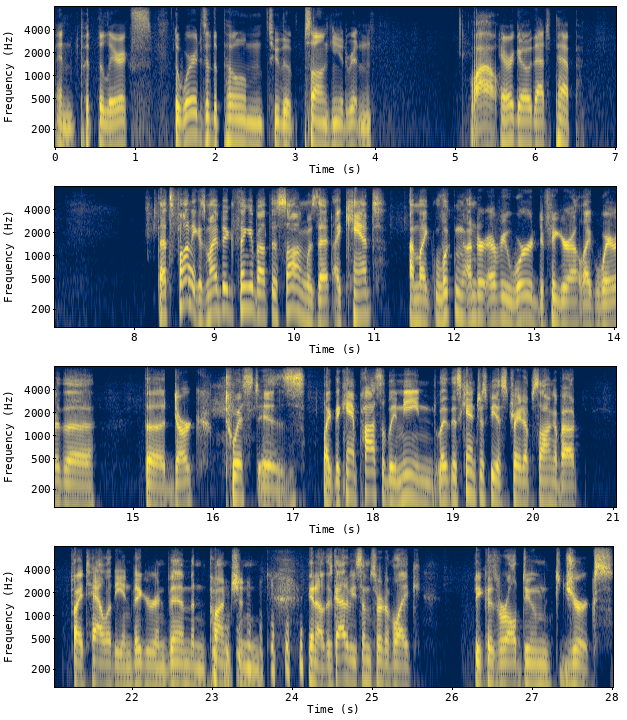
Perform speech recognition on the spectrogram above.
And put the lyrics, the words of the poem to the song he had written. Wow. Ergo, that's Pep. That's funny because my big thing about this song was that I can't. I'm like looking under every word to figure out like where the the dark twist is. Like they can't possibly mean like, this can't just be a straight up song about vitality and vigor and vim and punch and you know there's got to be some sort of like because we're all doomed jerks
